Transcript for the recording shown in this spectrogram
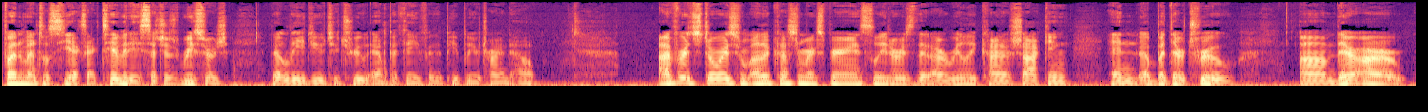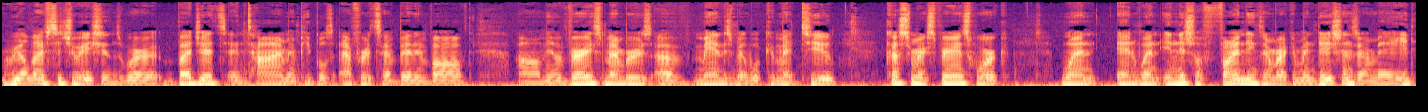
fundamental CX activities, such as research, that lead you to true empathy for the people you're trying to help. I've heard stories from other customer experience leaders that are really kind of shocking, and uh, but they're true. Um, there are real life situations where budgets and time and people's efforts have been involved. Um, you know, various members of management will commit to customer experience work when and when initial findings and recommendations are made,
